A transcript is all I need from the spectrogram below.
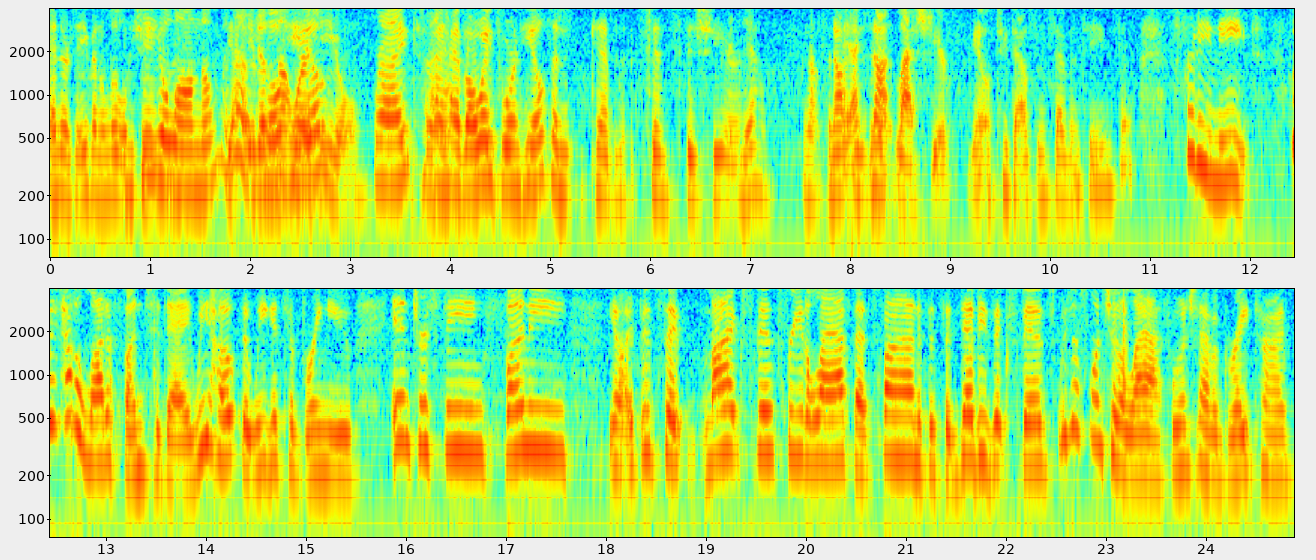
And there's even a little heel on them, and Yeah, she does not wear a heel. heel. Right. So- I have always worn heels and Kevin since this year. Yeah, not since the not accident. not last year, you know, 2017. So it's pretty neat. We've had a lot of fun today. We hope that we get to bring you interesting, funny. You know, if it's at my expense for you to laugh, that's fine. If it's at Debbie's expense, we just want you to laugh. We want you to have a great time.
